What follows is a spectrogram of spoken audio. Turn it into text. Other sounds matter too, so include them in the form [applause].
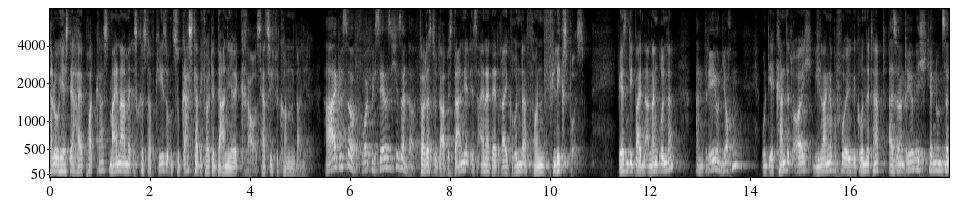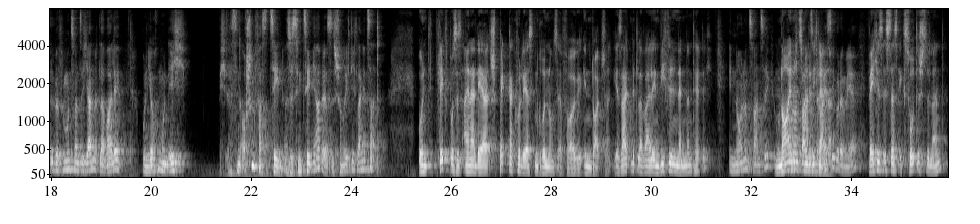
Hallo, hier ist der Hype Podcast. Mein Name ist Christoph Käse und zu Gast habe ich heute Daniel Kraus. Herzlich willkommen, Daniel. Hi Christoph, freut mich sehr, dass ich hier sein darf. Toll, dass du da bist. Daniel ist einer der drei Gründer von Flixbus. Wer sind die beiden anderen Gründer? André und Jochen. Und ihr kanntet euch wie lange, bevor ihr gegründet habt? Also André und ich kennen uns seit über 25 Jahren mittlerweile und Jochen und ich, das sind auch schon fast zehn. Also es sind zehn Jahre, das ist schon richtig lange Zeit. Und Flixbus ist einer der spektakulärsten Gründungserfolge in Deutschland. Ihr seid mittlerweile in wie vielen Ländern tätig? In 29. 29 in 30 Länder. oder mehr. Welches ist das exotischste Land?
